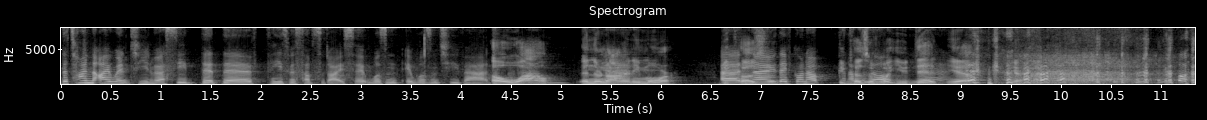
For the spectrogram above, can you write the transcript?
the time that I went to university, the, the fees were subsidised, so it wasn't it wasn't too bad. Oh, wow. Um, and they're not yeah. anymore. Uh, no, they've gone up. gone up because a of what you did. Yeah. yeah.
